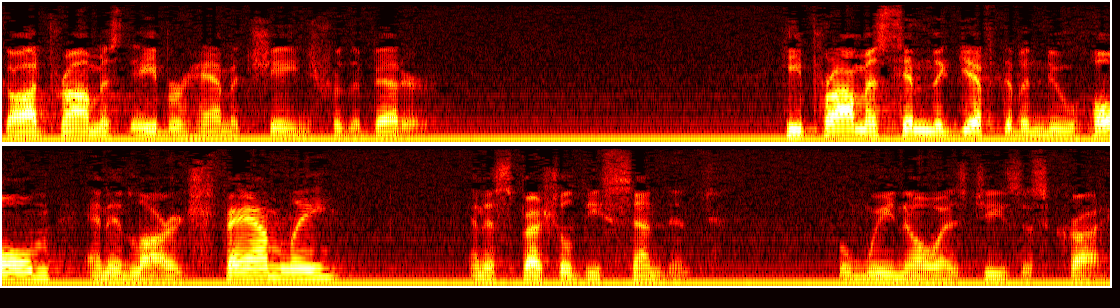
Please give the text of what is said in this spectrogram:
God promised Abraham a change for the better. He promised him the gift of a new home, an enlarged family, and a special descendant, whom we know as Jesus Christ.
